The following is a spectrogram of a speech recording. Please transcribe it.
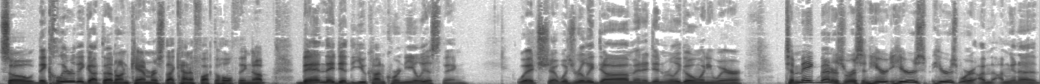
So they clearly got that on camera, so that kind of fucked the whole thing up. Then they did the Yukon Cornelius thing, which uh, was really dumb and it didn't really go anywhere. To make matters worse, and here here's here's where I'm I'm gonna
